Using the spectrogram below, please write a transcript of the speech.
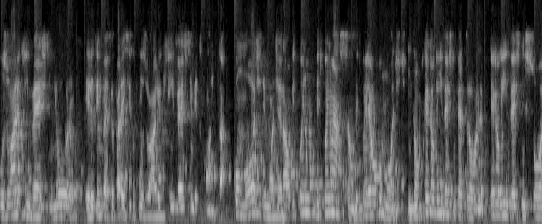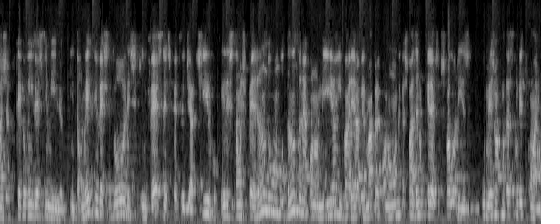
usuário que investe em ouro, ele tem um perfil parecido com o usuário que investe em Bitcoin, tá? Commodity, de modo geral, Bitcoin não, Bitcoin não é ação, Bitcoin é um commodity. Então, por que, que alguém investe em petróleo? Por que, que alguém investe em soja? Por que, que alguém investe em milho? Então, esses investidores que investem nesse perfil de ativo, eles estão esperando uma mudança na economia, em variáveis macroeconômicas, fazendo com que ele ativo se valorize. O mesmo acontece com Bitcoin,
